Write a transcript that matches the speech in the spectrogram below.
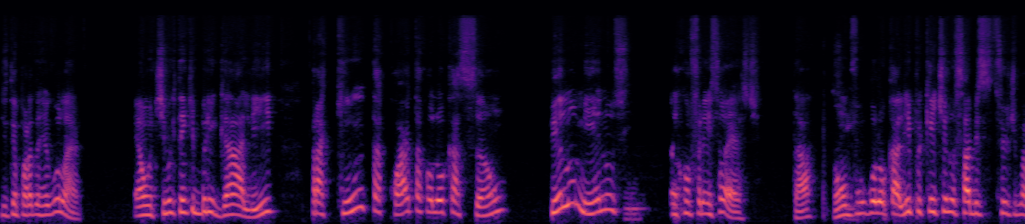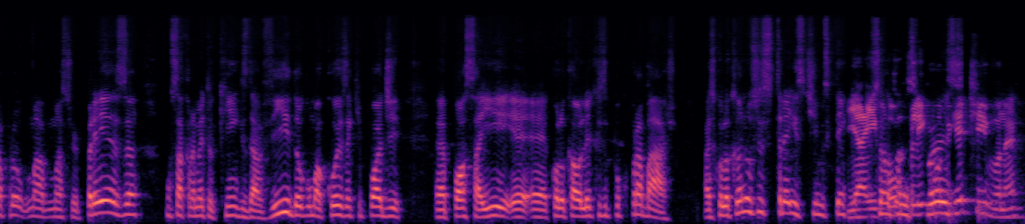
de temporada regular. É um time que tem que brigar ali para quinta, quarta colocação, pelo menos Sim. na Conferência Oeste tá? Vamos, vamos, colocar ali, porque a gente não sabe se surge uma, uma, uma, surpresa, um Sacramento Kings da vida, alguma coisa que pode é, possa aí é, é, colocar o Lakers um pouco para baixo. Mas colocando esses três times que tem E aí complica Spurs, o objetivo, né?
